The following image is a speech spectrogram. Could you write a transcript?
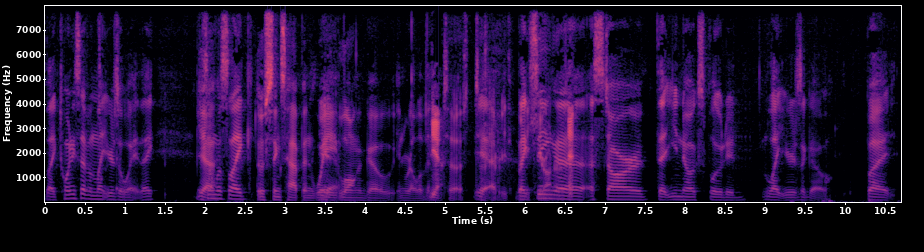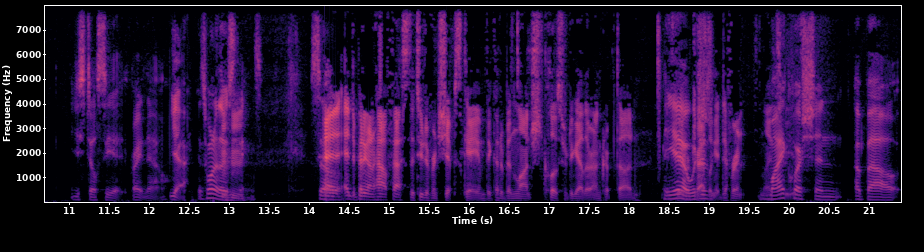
like 27 light years away. Like it's Yeah. almost like those things happened way Yeah. long ago in relevant Yeah. to, to yeah, everything. like seeing a, a star that you know exploded light years ago, but you still see it right now. yeah, It's one of those Mhm. things. So and, and depending on how fast the two different ships came, they could have been launched closer together on Krypton. Yeah, which is at different. my speeds. question about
